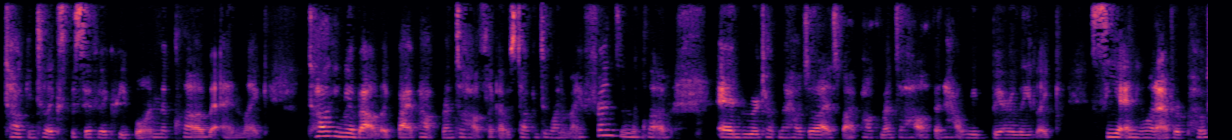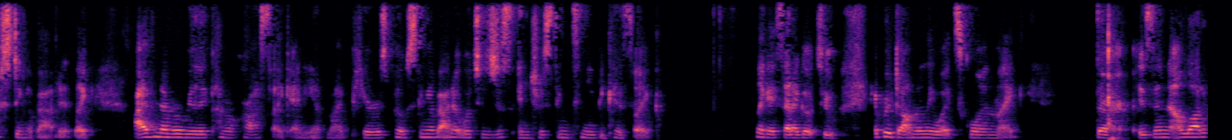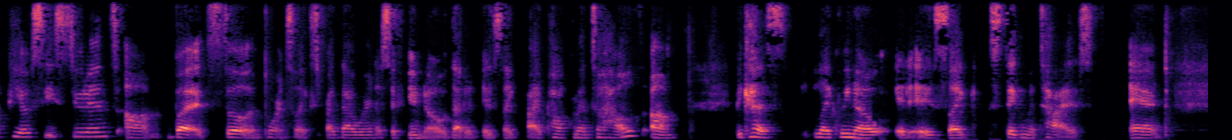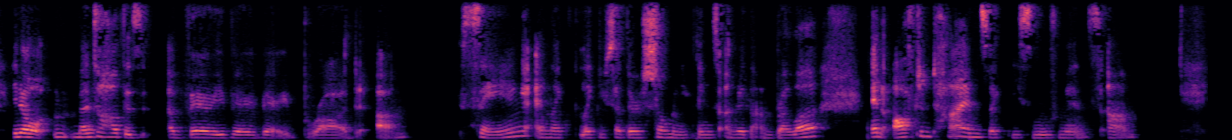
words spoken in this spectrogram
talking to like specific people in the club and like talking about like BIPOC mental health. Like I was talking to one of my friends in the club and we were talking about how July is BIPOC mental health and how we barely like see anyone ever posting about it. Like I've never really come across like any of my peers posting about it, which is just interesting to me because like like I said, I go to a predominantly white school and like there isn't a lot of POC students, um, but it's still important to like spread that awareness if you know that it is like BIPOC mental health. Um, because like we know it is like stigmatized. And you know mental health is a very very very broad um saying. And like like you said there's so many things under the umbrella. And oftentimes like these movements um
